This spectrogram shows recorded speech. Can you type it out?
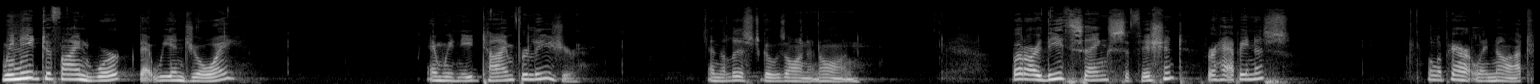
We need to find work that we enjoy. And we need time for leisure. And the list goes on and on. But are these things sufficient for happiness? Well, apparently not.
